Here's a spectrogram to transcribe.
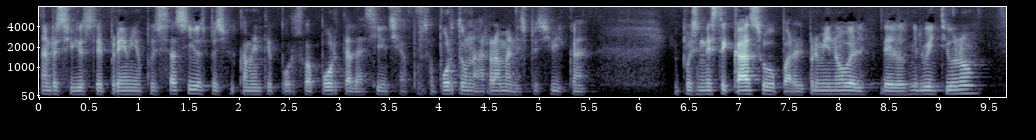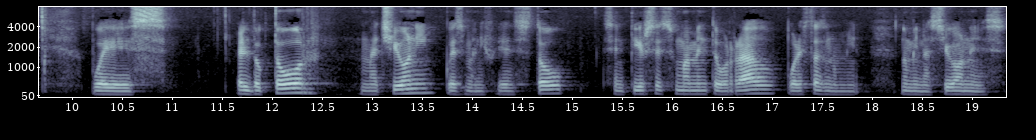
han recibido este premio, pues ha sido específicamente por su aporte a la ciencia, por su aporte a una rama en específica. Y pues en este caso, para el premio Nobel de 2021, pues el doctor Macchioni pues manifestó sentirse sumamente honrado por estas nominaciones.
